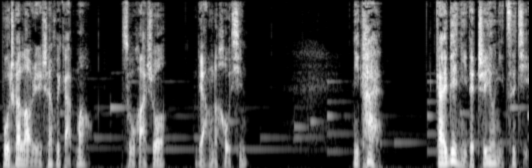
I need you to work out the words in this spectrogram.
不穿老人衫会感冒。俗话说。凉了后心。你看，改变你的只有你自己。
